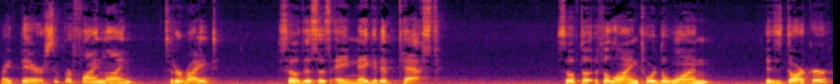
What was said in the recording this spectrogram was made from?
right there. Super fine line to the right. So this is a negative test. So if the, if the line toward the one is darker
